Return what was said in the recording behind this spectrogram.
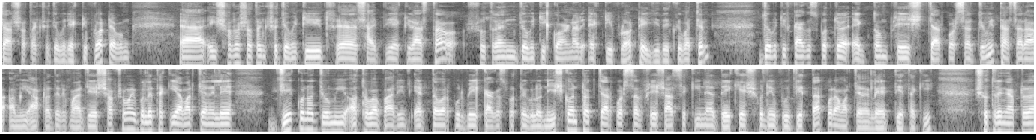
চার শতাংশ জমির একটি প্লট এবং এই ষোলো শতাংশ জমিটির সাইড দিয়ে একটি রাস্তা। সুতরাং জমিটি কর্নার একটি প্লট, এই যে দেখতে পাচ্ছেন। জমিটির কাগজপত্র একদম ফ্রেশ চার পর্সার জমি। তাছাড়া আমি আপনাদের মাঝে সবসময় বলে থাকি, আমার চ্যানেলে যে কোনো জমি অথবা বাড়ির অ্যাড দেওয়ার পূর্বে কাগজপত্রগুলো নিষ্কণ্ঠক চার পর্সার ফ্রেশ আছে কি না দেখে, শুনে, বুঝে তারপর আমার চ্যানেলে অ্যাড দিয়ে থাকি। সুতরাং আপনারা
